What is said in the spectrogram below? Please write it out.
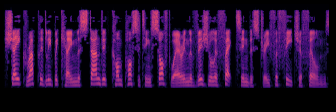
Shake rapidly became the standard compositing software in the visual effects industry for feature films.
